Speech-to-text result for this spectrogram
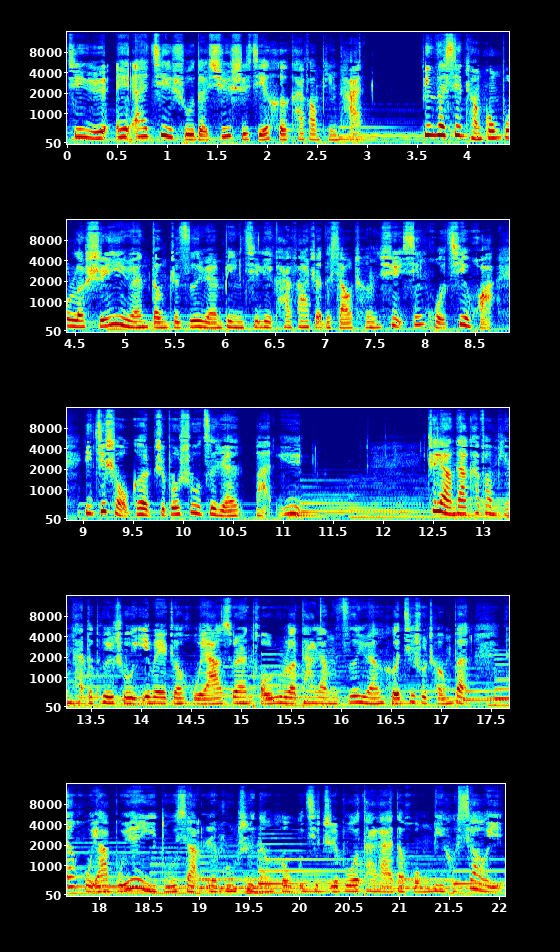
基于 AI 技术的虚实结合开放平台，并在现场公布了十亿元等值资源，并激励开发者的小程序“星火计划”以及首个直播数字人婉玉。这两大开放平台的推出，意味着虎牙虽然投入了大量的资源和技术成本，但虎牙不愿意独享人工智能和武器直播带来的红利和效益，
